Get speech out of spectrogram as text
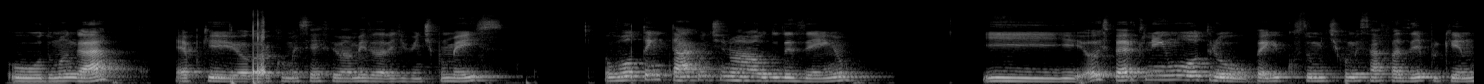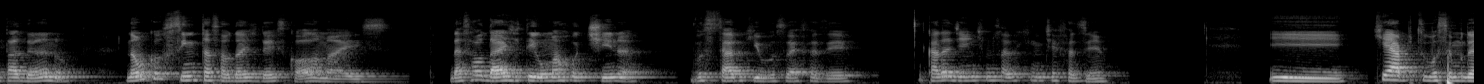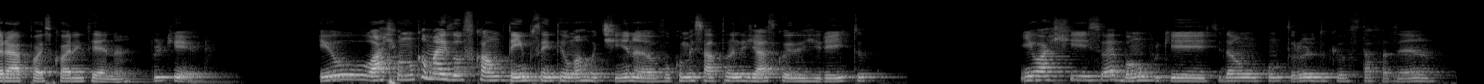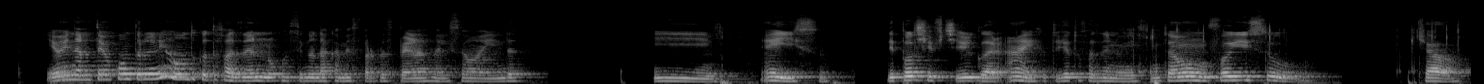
o do mangá. É porque eu agora comecei a receber uma mesada de 20 por mês. Eu vou tentar continuar o do desenho. E eu espero que nenhum outro pegue o costume de começar a fazer, porque não tá dando. Não que eu sinta saudade da escola, mas dá saudade de ter uma rotina. Você sabe o que você vai fazer. Cada dia a gente não sabe o que a gente vai fazer. E que hábito você mudará após quarentena? Por quê? Eu acho que eu nunca mais vou ficar um tempo sem ter uma rotina. Eu vou começar a planejar as coisas direito. E eu acho que isso é bom porque te dá um controle do que você está fazendo. Eu ainda não tenho controle nenhum do que eu estou fazendo, não consigo andar com as minhas próprias pernas na lição ainda. E é isso. Depois shift, galera. Ai, eu já tô fazendo isso. Então foi isso. Tchau.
